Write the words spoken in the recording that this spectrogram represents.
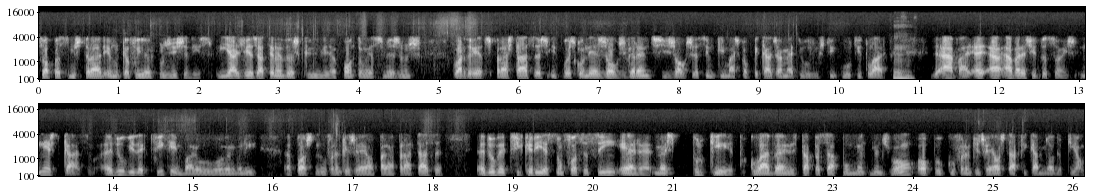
só para se mostrar, eu nunca fui apologista disso. E às vezes há treinadores que apontam esses mesmos guarda-redes para as taças e depois quando é jogos grandes e jogos assim um bocadinho mais complicados já metem o, o titular. Uhum. Há, há, há, várias situações. Neste caso, a dúvida que fica, embora o Roberto aposte no Franco Israel para, para a taça, a dúvida que ficaria se não fosse assim era, mas porquê? Porque o Adan está a passar por um momento menos bom ou porque o Franco Israel está a ficar melhor do que ele?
